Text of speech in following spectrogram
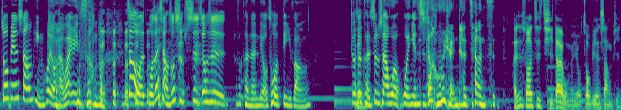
周边商品会有海外运送吗？这个我我在想说，是不是就是可能留错地方，就是可能是不是要问问验尸动物园的这样子？还是说是期待我们有周边商品？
